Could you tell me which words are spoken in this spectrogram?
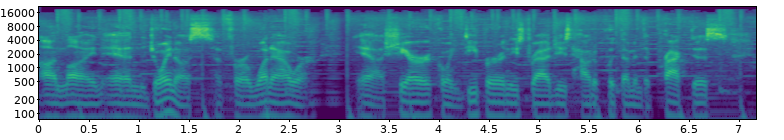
online and join us for a one hour uh, share going deeper in these strategies, how to put them into practice.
